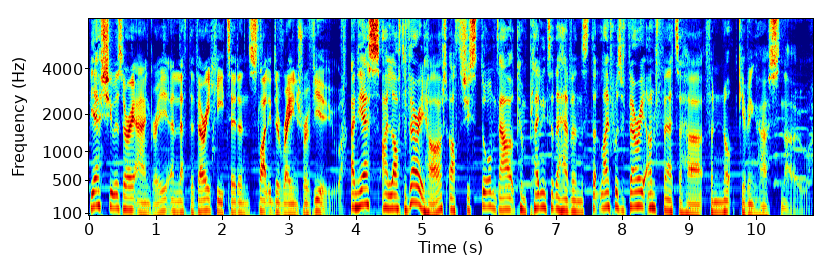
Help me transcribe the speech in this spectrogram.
Yes, she was very angry and left a very heated and slightly deranged review. And yes, I laughed very hard after she stormed out complaining to the heavens that life was very unfair to her for not giving her snow.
